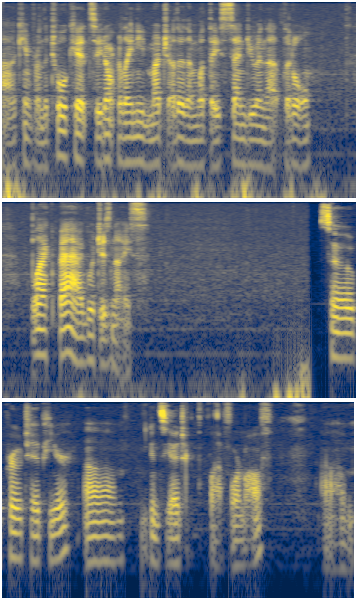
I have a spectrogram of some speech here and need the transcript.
uh, came from the toolkit, so you don't really need much other than what they send you in that little black bag, which is nice. So pro tip here, um, you can see I took the platform off. Um,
